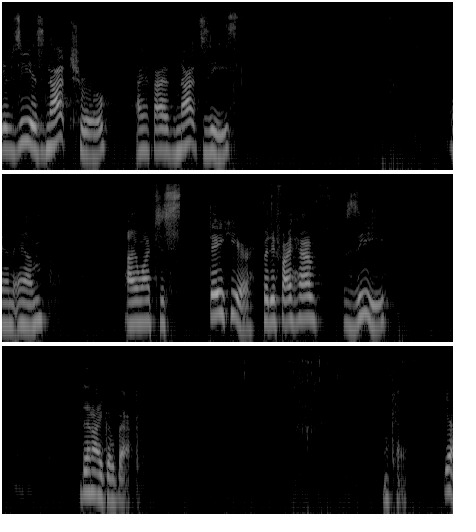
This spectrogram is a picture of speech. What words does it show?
if z is not true, if I have not z and m, I want to stay here. But if I have z, then I go back. Okay. Yeah.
